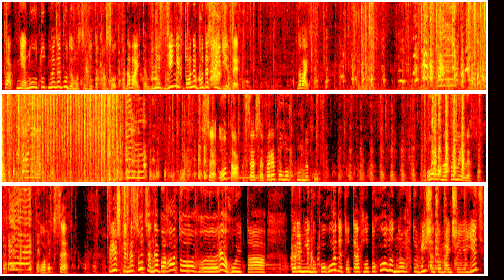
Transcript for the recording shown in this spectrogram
Так, ні, ну тут ми не будемо сидіти, красотки. Давайте. В гнізді ніхто не буде сидіти. Давай. О, все, отак, все, все, переполох курнику. О, напилили. О, все. Трішки несуться, небагато е, реагують на переміну погоди, то тепло, то холодно, то більше, то менше яєць.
